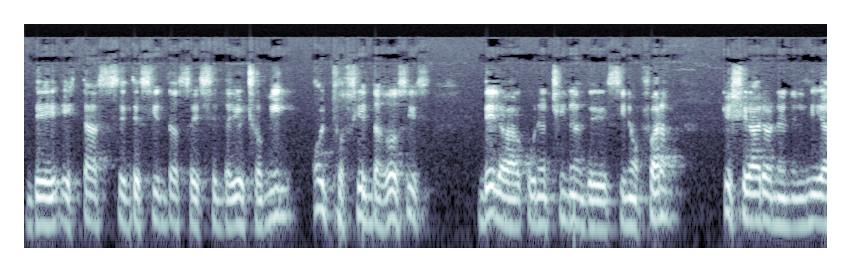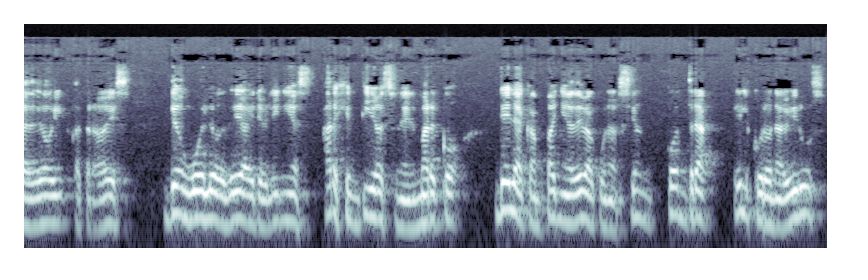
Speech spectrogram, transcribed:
de estas 768.800 dosis de la vacuna china de Sinopharm que llegaron en el día de hoy a través de un vuelo de aerolíneas argentinas en el marco de la campaña de vacunación contra el coronavirus.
